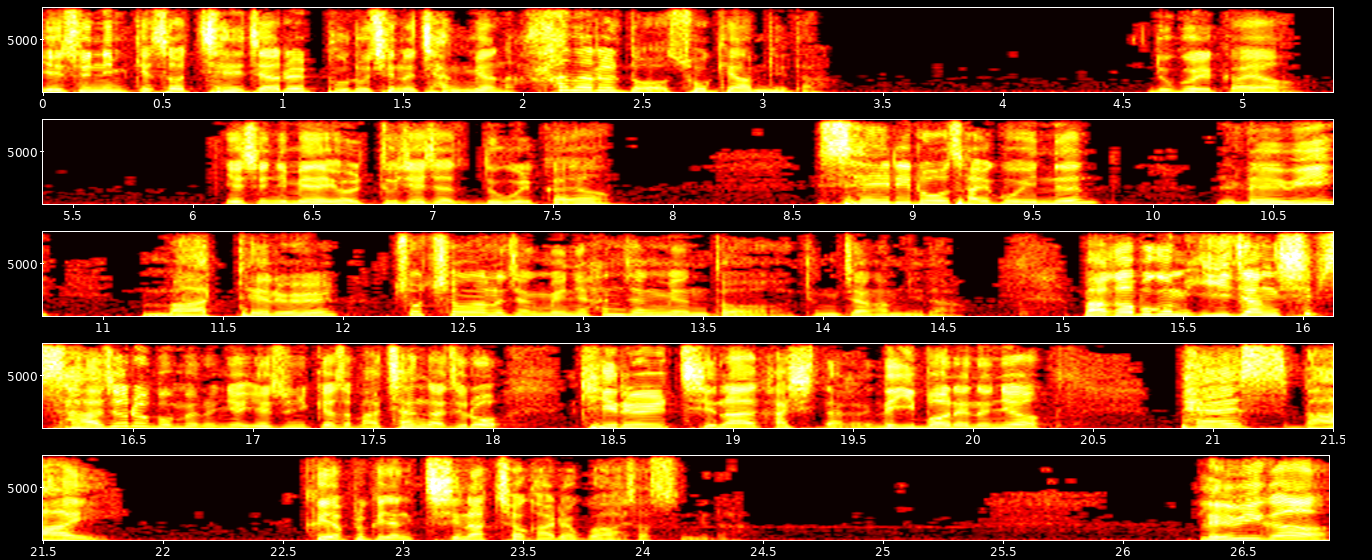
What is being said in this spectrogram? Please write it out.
예수님께서 제자를 부르시는 장면 하나를 더 소개합니다. 누구일까요? 예수님의 열두 제자 누구일까요? 세리로 살고 있는 레위 마태를 초청하는 장면이 한 장면 더 등장합니다. 마가복음 2장 14절을 보면은요. 예수님께서 마찬가지로 길을 지나가시다가 근데 이번에는요. pass by 그 옆을 그냥 지나쳐 가려고 하셨습니다. 레위가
